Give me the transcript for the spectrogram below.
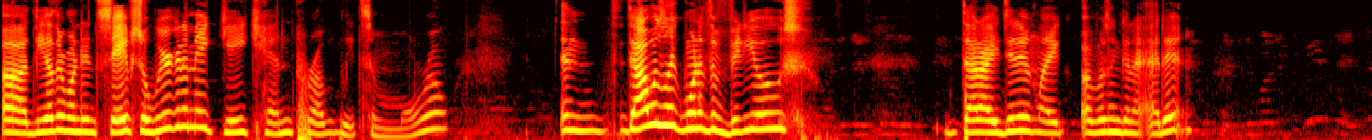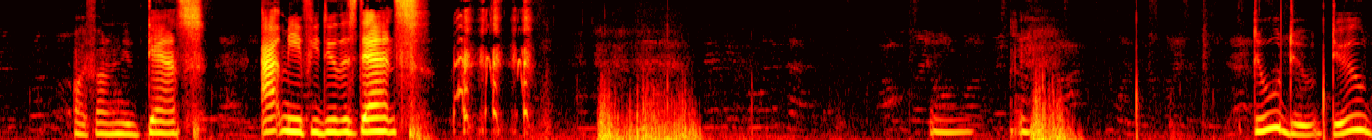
Uh, the other one didn't save, so we're gonna make Gay Ken probably tomorrow and that was like one of the videos that I didn't like I wasn't gonna edit. Oh, I found a new dance. At me if you do this dance. do do do.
